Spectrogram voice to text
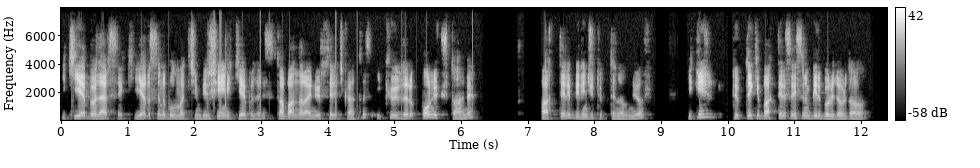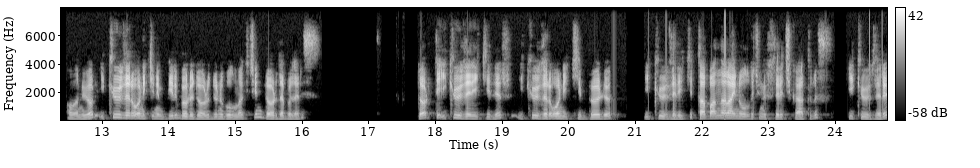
2'ye bölersek yarısını bulmak için bir şeyin 2'ye böleriz. Tabanlar aynı üstleri çıkartırız. 2 üzeri 13 tane bakteri birinci tüpten alınıyor. İkinci tüpteki bakteri sayısının 1 bölü 4'ü alınıyor. 2 üzeri 12'nin 1 bölü 4'ünü bulmak için 4'e böleriz. 4 de 2 üzeri 2'dir. 2 üzeri 12 bölü 2 üzeri 2. Tabanlar aynı olduğu için üstleri çıkartırız. 2 üzeri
